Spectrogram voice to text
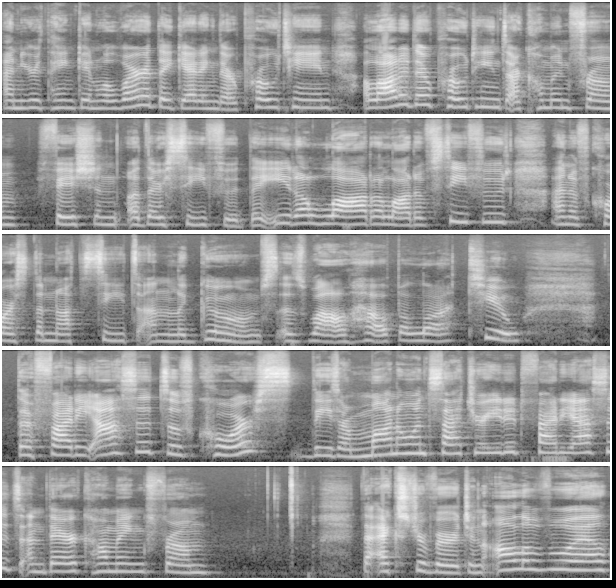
and you're thinking, well, where are they getting their protein? A lot of their proteins are coming from fish and other seafood. They eat a lot, a lot of seafood, and of course, the nuts, seeds, and legumes as well help a lot too. The fatty acids, of course, these are monounsaturated fatty acids, and they're coming from the extra virgin olive oil.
